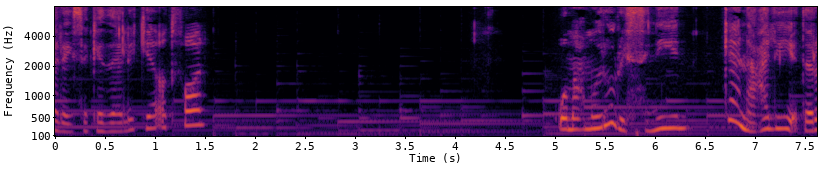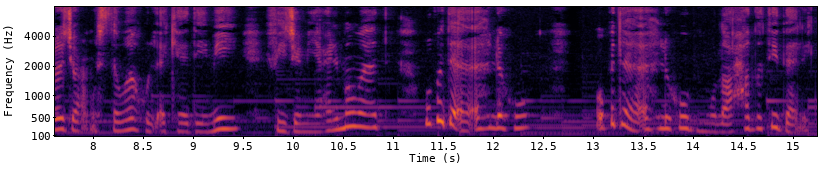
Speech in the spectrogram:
أليس كذلك يا أطفال؟ ومع مرور السنين كان علي يتراجع مستواه الأكاديمي في جميع المواد وبدأ أهله وبدأ أهله بملاحظة ذلك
